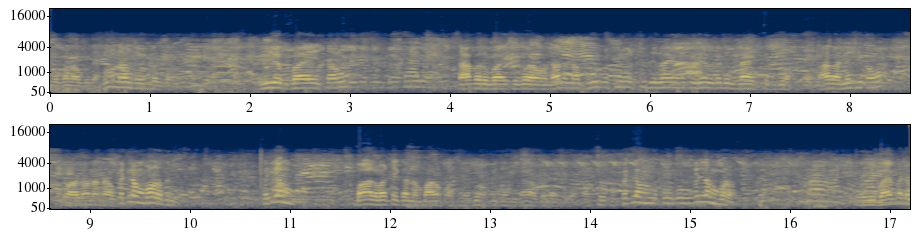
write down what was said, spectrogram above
ઘણા બધા. શું નામ છે એમનું? વિવેકભાઈ તારું? સાગરભાઈ છે નાના નાના ભૂલ સુધી લાઈન આખી રેલગાડીની લાઈન કરી દો. આગળ નજીક આવો તો નાના નાના કેટલામાં ભણો તમે? કેટલામાં બાલ વાટિકાના બાળકો છે જો બીજા ઘણા બધા છોકરો કેટલામાં કેટલામાં ભણો એ ભાઈ બને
